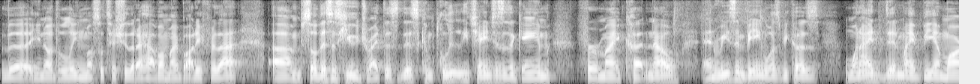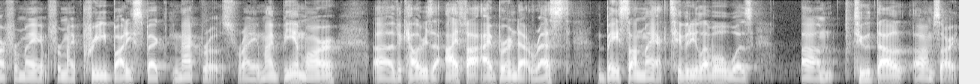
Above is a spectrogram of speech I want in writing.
the you know the lean muscle tissue that I have on my body for that. Um, so this is huge, right? This this completely changes the game for my cut now, and reason being was because when I did my BMR for my for my pre body spec macros, right? My BMR, uh, the calories that I thought I burned at rest based on my activity level was um, two thousand. Uh, I'm sorry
